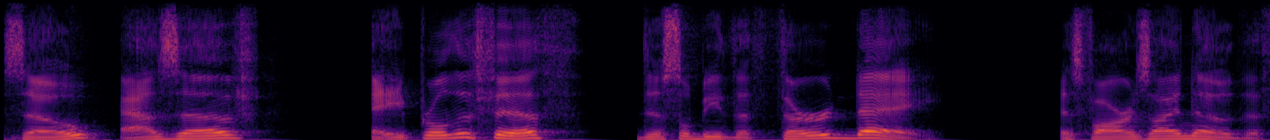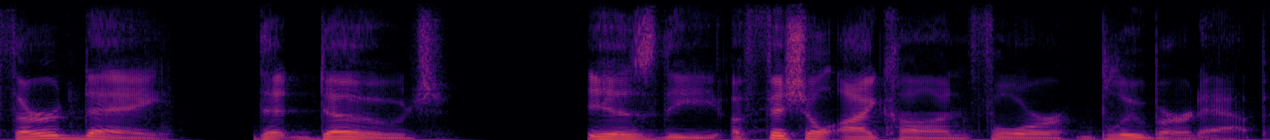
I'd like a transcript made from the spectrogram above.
So, as of April the 5th, this will be the third day, as far as I know, the third day that Doge is the official icon for Bluebird app.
